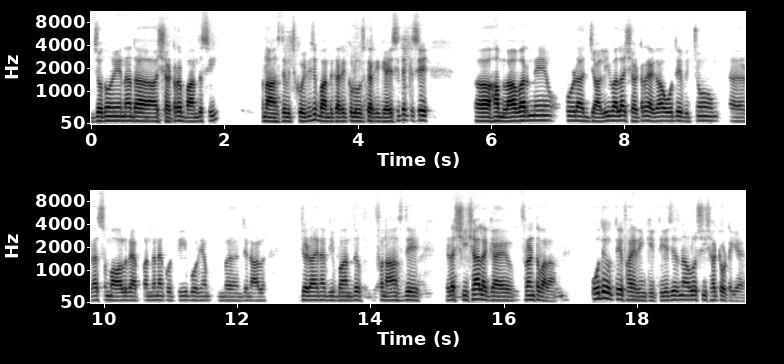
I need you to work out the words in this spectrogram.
ਜਦੋਂ ਇਹਨਾਂ ਦਾ ਸ਼ਟਰ ਬੰਦ ਸੀ ਫਾਈਨਾਂਸ ਦੇ ਵਿੱਚ ਕੋਈ ਨਹੀਂ ਸੀ, ਬੰਦ ਕਰਕੇ ਕਲੋਜ਼ ਕਰਕੇ ਗਏ ਸੀ ਤੇ ਕਿਸੇ ਹਮਲਾਵਰ ਨੇ ਉਹ ਜਿਹੜਾ ਜਾਲੀ ਵਾਲਾ ਸ਼ਟਰ ਹੈਗਾ, ਉਹਦੇ ਵਿੱਚੋਂ ਜਿਹੜਾ ਸਮਾਲ ਵੈਪਨ ਦੇ ਨਾਲ ਕੋਈ 30 ਬੋਰੀਆਂ ਦੇ ਨਾਲ ਜਿਹੜਾ ਇਹਨਾਂ ਦੀ ਬੰਦ ਫਾਈਨਾਂਸ ਦੇ ਜਿਹੜਾ ਸ਼ੀਸ਼ਾ ਲੱਗਾ ਹੈ ਫਰੰਟ ਵਾਲਾ, ਉਹਦੇ ਉੱਤੇ ਫਾਇਰਿੰਗ ਕੀਤੀ ਹੈ ਜਿਸ ਨਾਲ ਉਹ ਸ਼ੀਸ਼ਾ ਟੁੱਟ ਗਿਆ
